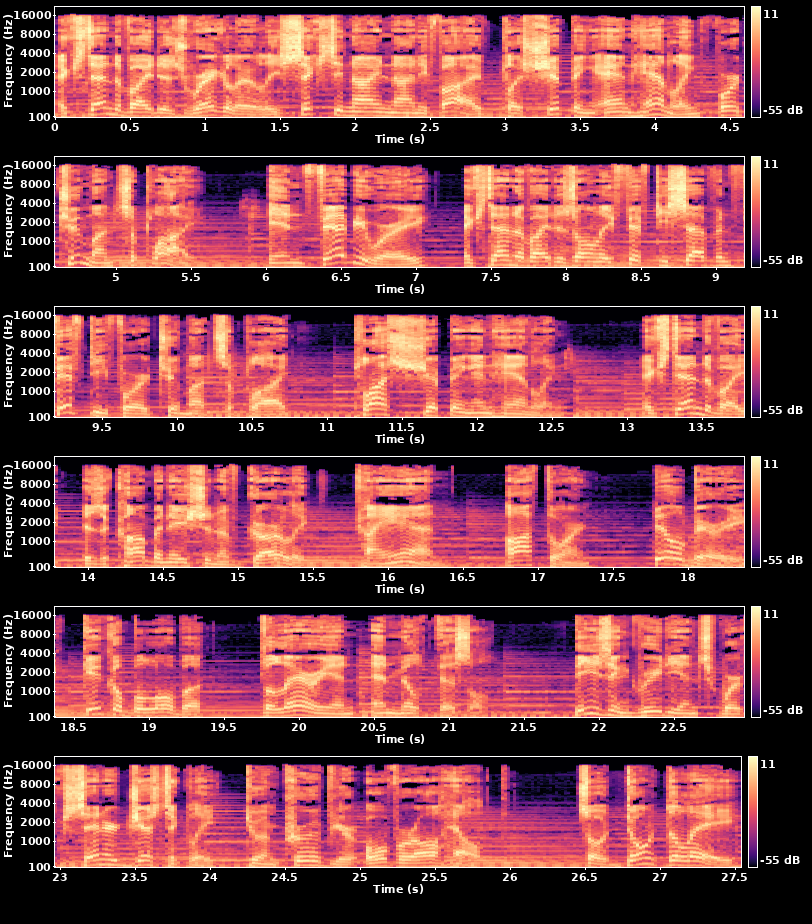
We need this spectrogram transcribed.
Extendovite is regularly $69.95 plus shipping and handling for a two month supply. In February, Extendovite is only $57.50 for a two month supply plus shipping and handling. Extendovite is a combination of garlic, cayenne, hawthorn, bilberry, ginkgo biloba, valerian, and milk thistle. These ingredients work synergistically to improve your overall health. So don't delay,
